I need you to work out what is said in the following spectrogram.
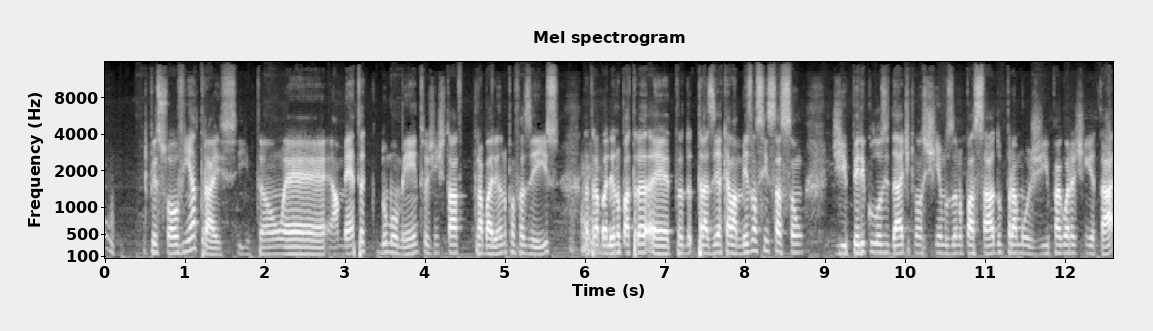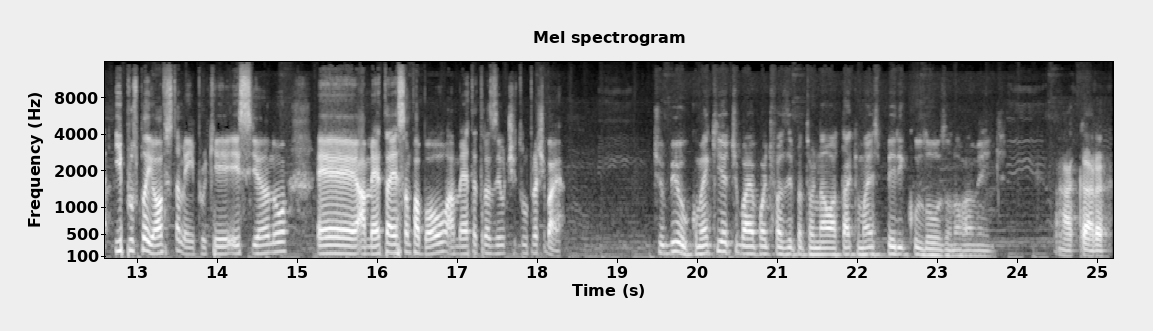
o o pessoal vir atrás. Então, é a meta do momento, a gente está trabalhando para fazer isso, está trabalhando para tra é, tra trazer aquela mesma sensação de periculosidade que nós tínhamos ano passado para Mogi, para Guaratinguetá e para os playoffs também, porque esse ano é, a meta é Sampa Ball, a meta é trazer o título para Atibaia. Tio Bill, como é que a Atibaia pode fazer para tornar o ataque mais periculoso novamente? Ah, cara,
